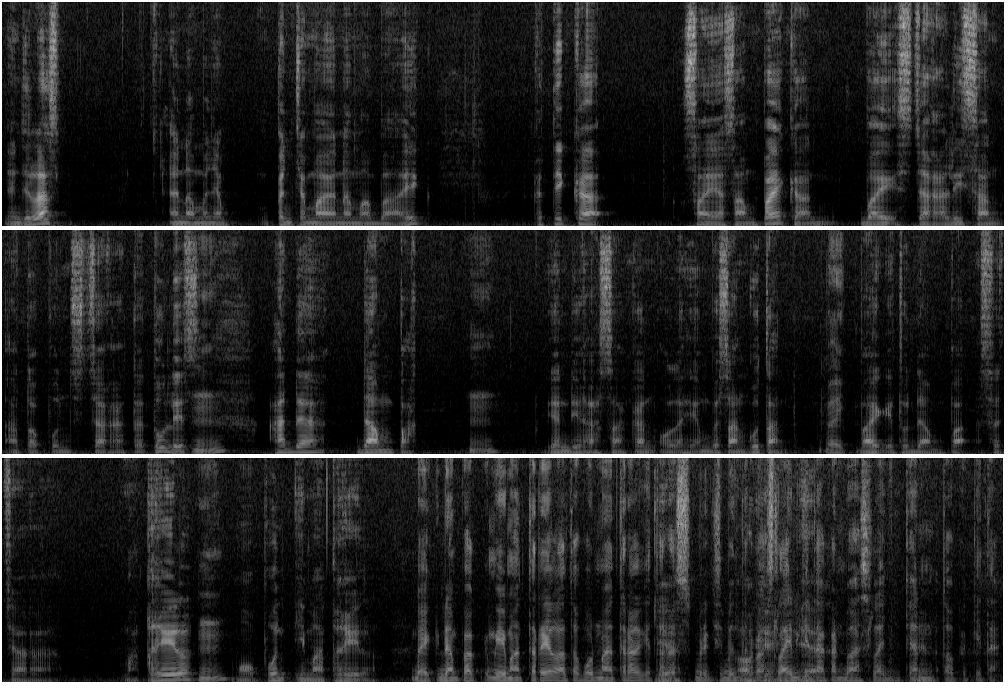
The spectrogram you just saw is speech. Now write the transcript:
Yang jelas, yang namanya pencemaran nama baik, ketika saya sampaikan baik secara lisan ataupun secara tertulis, ada dampak Hmm. yang dirasakan oleh yang bersangkutan, Baik. baik itu dampak secara material maupun imaterial. Baik, dampak material ataupun material kita Ya. harus break sebentar. Oke, Selain kita ya. akan bahas lanjutkan topik kita.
